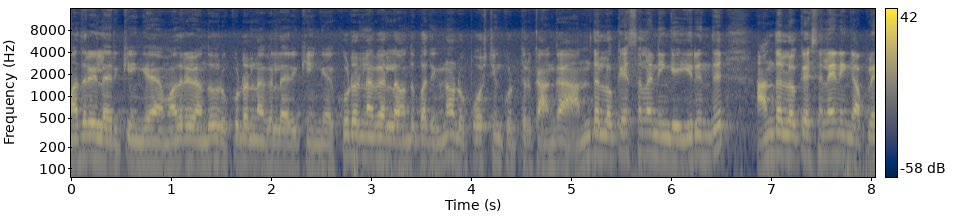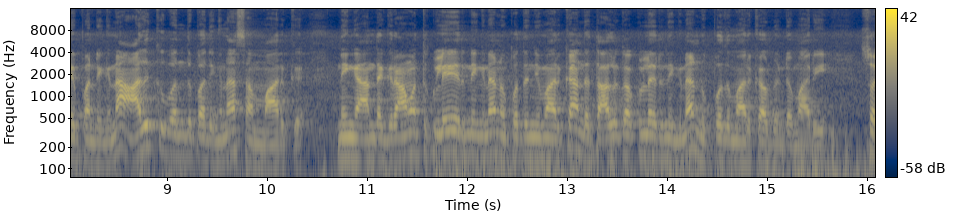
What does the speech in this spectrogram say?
மதுரையில் இருக்கீங்க மதுரையில் வந்து ஒரு கூடல் நகரில் இருக்கீங்க. கூடல் நகரில் வந்து பார்த்திங்கன்னா ஒரு போஸ்டிங் கொடுத்துருக்காங்க. அந்த லொக்கேஷனில் நீங்கள் இருந்து அந்த லொக்கேஷன்லேயே நீங்கள் அப்ளை பண்ணுறீங்கன்னா அதுக்கு வந்து பார்த்திங்கன்னா சம் மார்க்கு நீங்கள் அந்த கிராமத்துக்குள்ளேயே இருந்தீங்கன்னா முப்பத்தஞ்சு மார்க்கு அந்த தாலுக்காக்குள்ளே இருந்தீங்கன்னா முப்பது மார்க்கு அப்படின்ற மாதிரி. ஸோ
